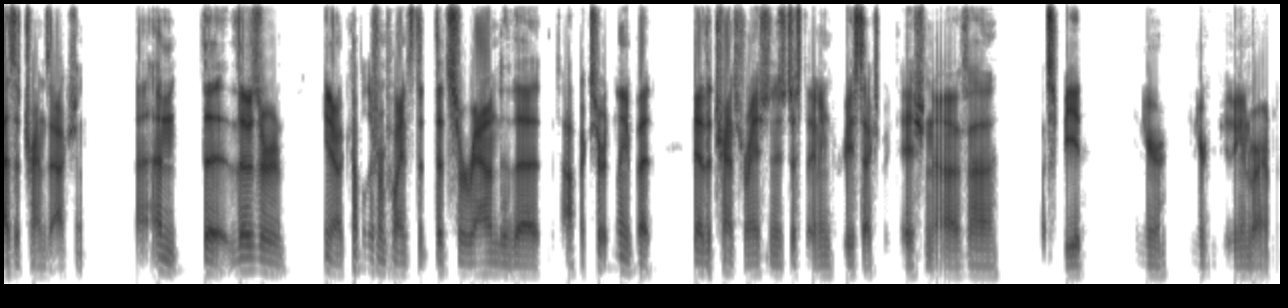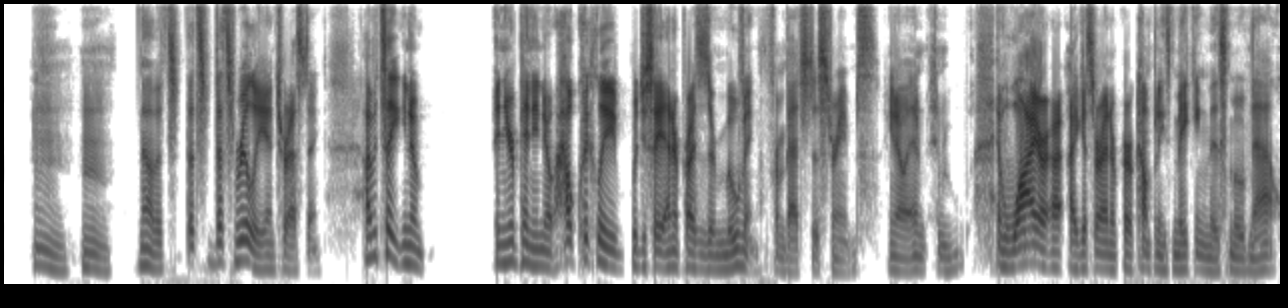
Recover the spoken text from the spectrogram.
as a transaction. and the, those are you know a couple different points that, that surround the topic certainly, but know, the transformation is just an increased expectation of, uh, speed in your in your computing environment. Hmm. No, that's that's that's really interesting. I would say, you know, in your opinion, you know, how quickly would you say enterprises are moving from batch to streams? You know, and and and why are I guess are, are companies making this move now?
